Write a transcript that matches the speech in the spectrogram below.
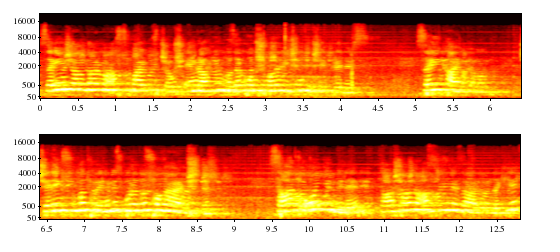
Sayın Jandarma Assubay Çavuş Emrah Yılmaz'a konuşmaları için teşekkür ederiz. Sayın Kaymakamım, çelenk sunma törenimiz burada sona ermiştir. Saat 10.20'de Tavşanlı Asri Mezarlığı'ndaki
